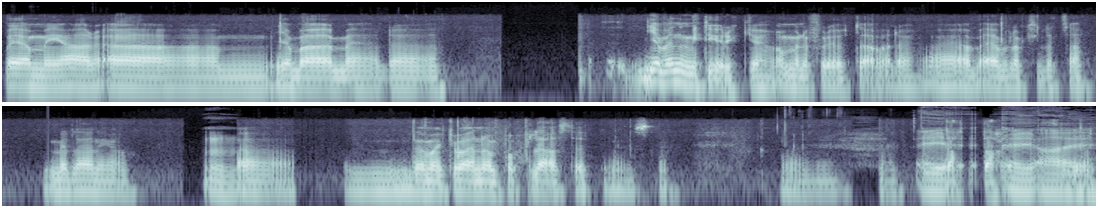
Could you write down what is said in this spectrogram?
vad gör jag mer? Uh, jobbar med... Uh, jag vet inte mitt yrke, om jag nu får utöva det. Jag är väl också lite så här millennial. Mm. Uh, det verkar vara en av de populäraste utbildningarna just nu. Uh, A- data. AI.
